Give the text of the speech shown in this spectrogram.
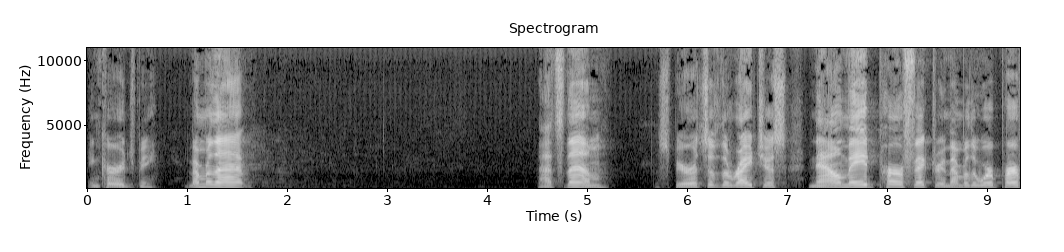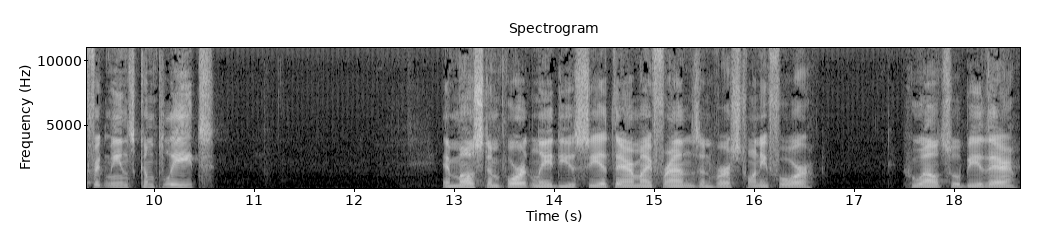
Encourage me. Remember that? That's them. The spirits of the righteous, now made perfect. Remember, the word perfect means complete. And most importantly, do you see it there, my friends, in verse 24? Who else will be there?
